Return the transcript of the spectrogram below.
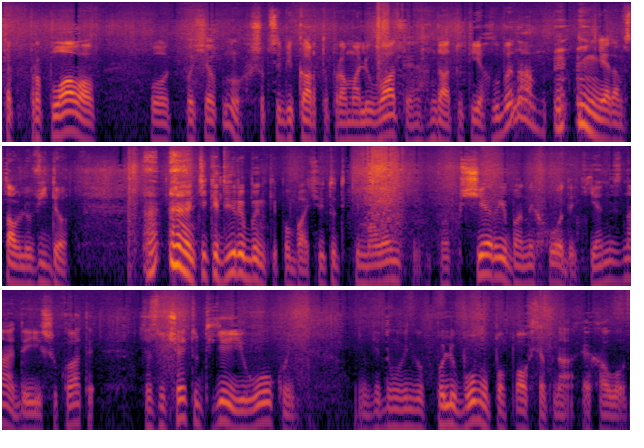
Вже так проплавав. От, почав, ну, щоб собі карту промалювати. Да, тут є глибина. Я там ставлю відео. Тільки дві рибинки побачив. І тут такі маленькі. Взагалі риба не ходить. Я не знаю, де її шукати. Зазвичай тут є і окунь. Я думаю, він по-любому попався б на ехолот.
